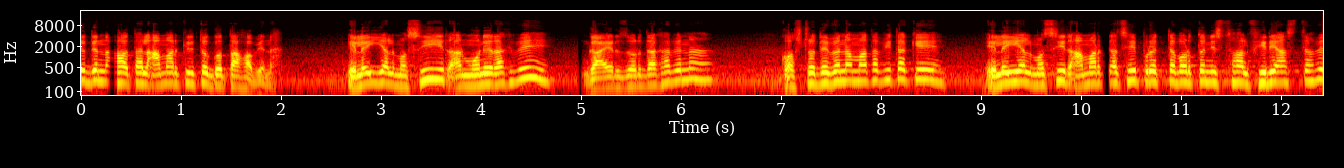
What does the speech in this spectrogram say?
যদি না হয় তাহলে আমার কৃতজ্ঞতা হবে না। এলাইয়াল মসির আর মনে রাখবে, গায়ের জোর দেখাবে না, কষ্ট দেবে না মাতা পিতাকে এলাইয়াল মসির আমার কাছে প্রত্যাবর্তন স্থল ফিরে আসতে হবে,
